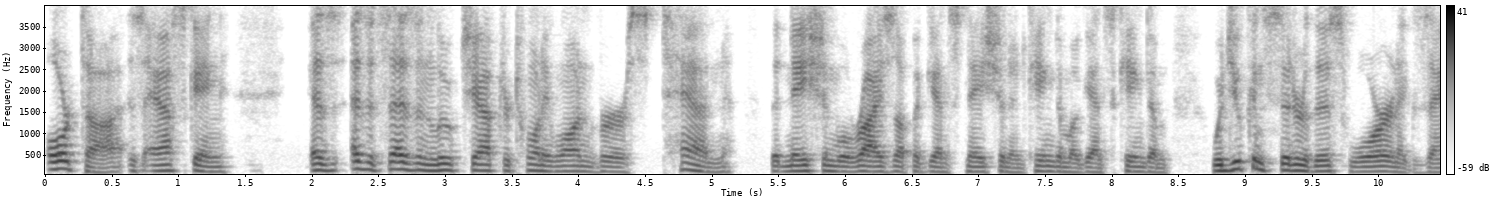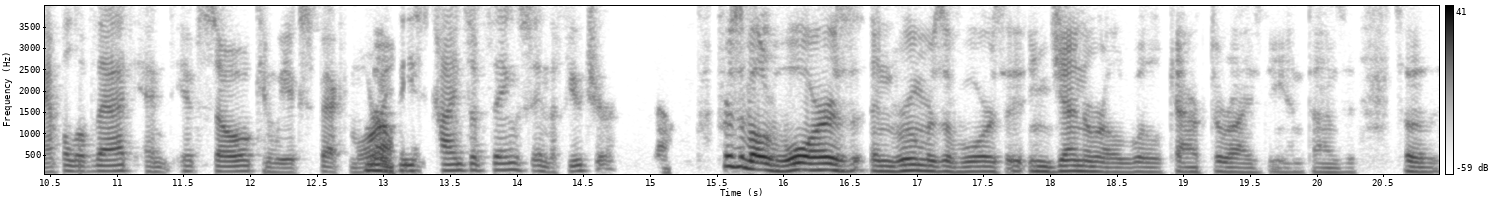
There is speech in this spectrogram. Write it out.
Horta is asking as as it says in Luke chapter 21 verse 10 that nation will rise up against nation and kingdom against kingdom. Would you consider this war an example of that? And if so can we expect more no. of these kinds of things in the future? First of all wars and rumors of wars in general will characterize the end times. So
